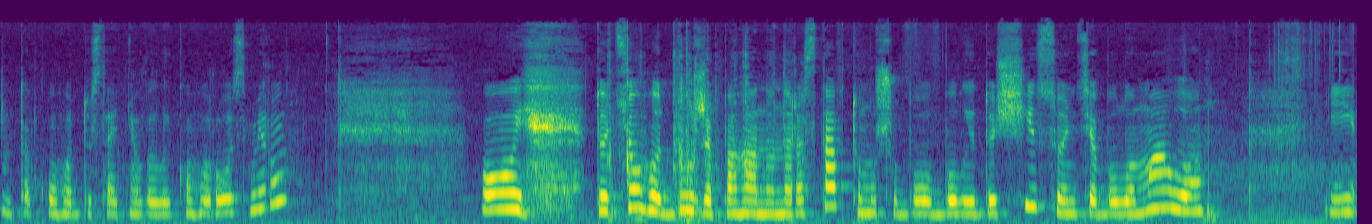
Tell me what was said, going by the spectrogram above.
ну, такого достатньо великого розміру. Ой, до цього дуже погано наростав, тому що були дощі, сонця було мало і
